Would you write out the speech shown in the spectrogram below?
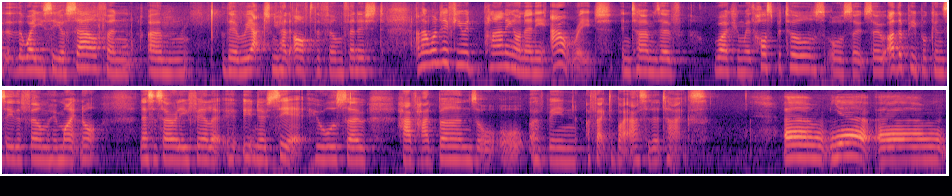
the way you see yourself and um, the reaction you had after the film finished. And I wondered if you were planning on any outreach in terms of working with hospitals also so other people can see the film who might not necessarily feel it you know see it who also have had burns or, or have been affected by acid attacks um, yeah um,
